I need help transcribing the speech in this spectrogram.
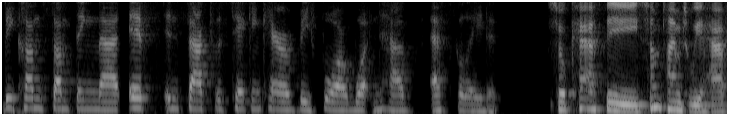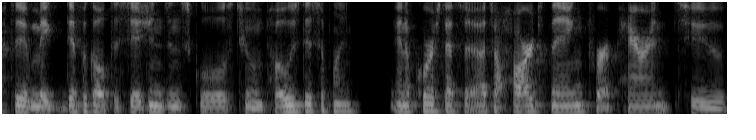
becomes something that, if in fact was taken care of before, wouldn't have escalated. So, Cathy, sometimes we have to make difficult decisions in schools to impose discipline. And of course, that's a, that's a hard thing for a parent to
